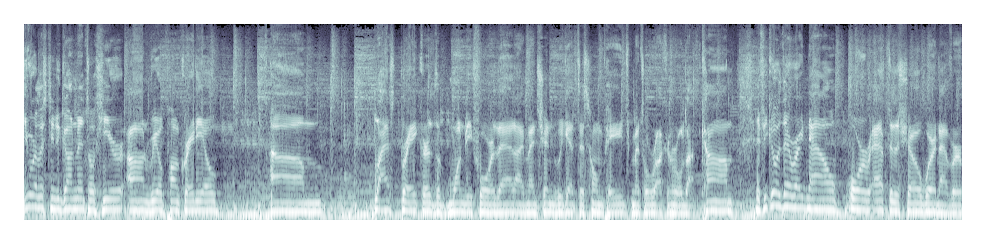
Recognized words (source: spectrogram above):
You are listening to Gone Mental here on Real Punk Radio. Um, last break or the one before that I mentioned we get this homepage mentalrockandroll.com if you go there right now or after the show wherever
